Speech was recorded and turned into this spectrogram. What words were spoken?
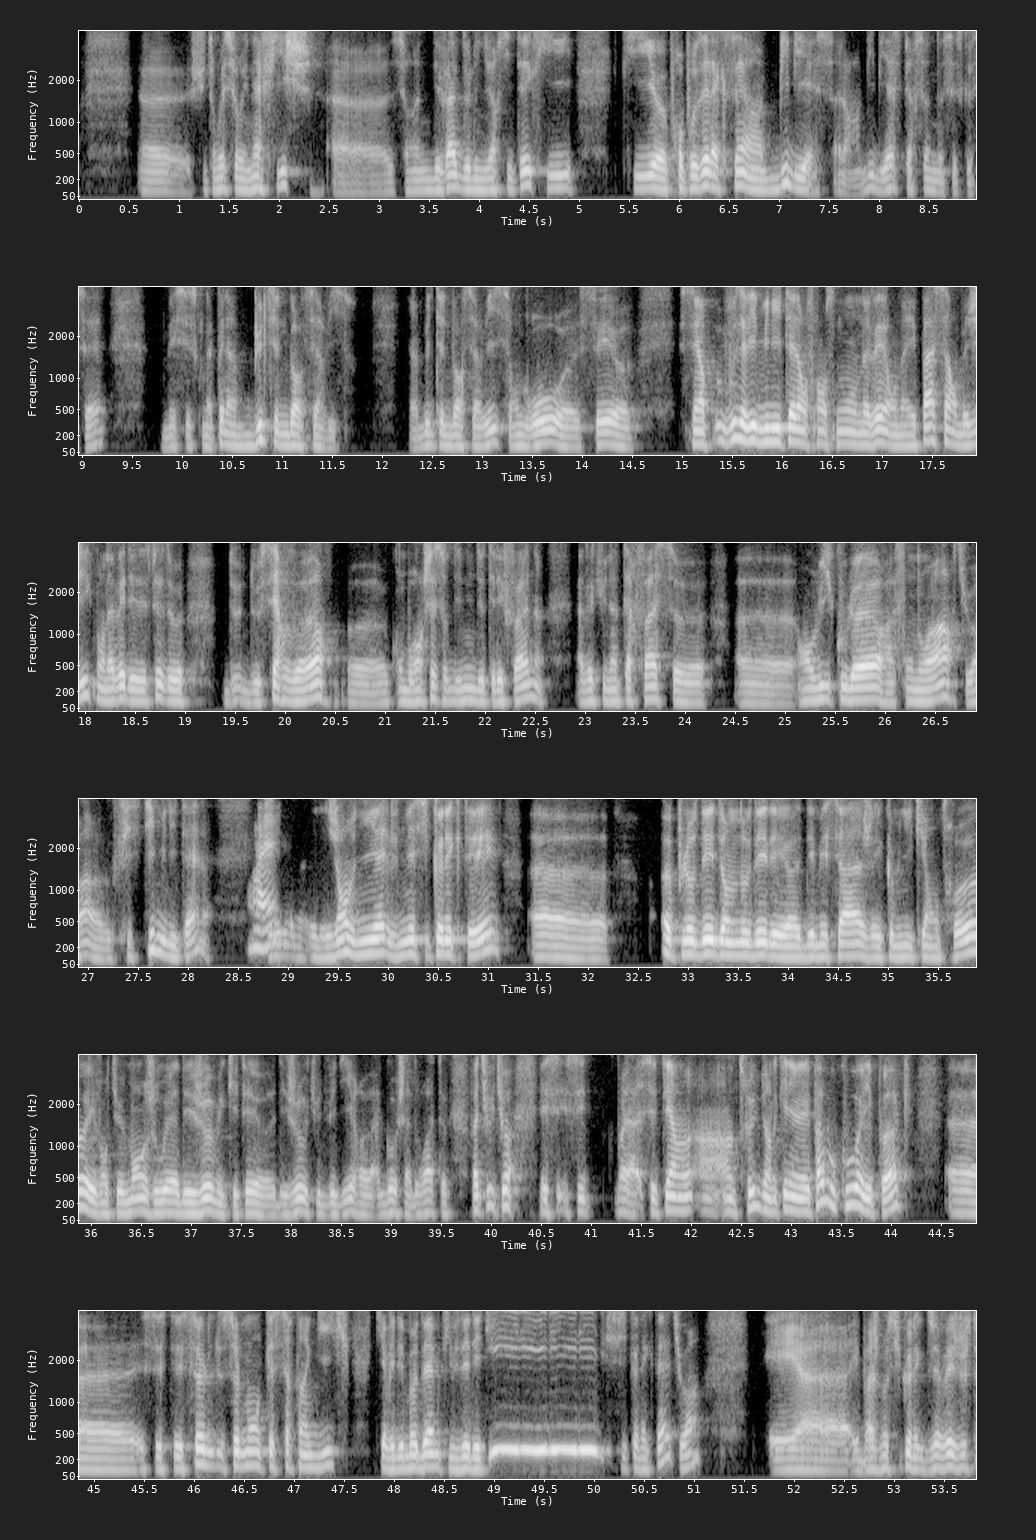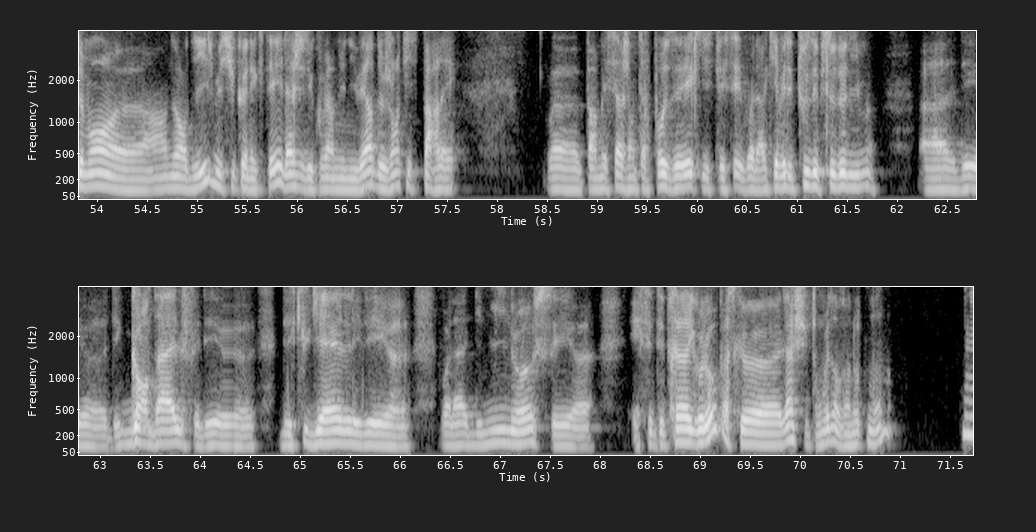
je suis tombé sur une affiche sur un des valves de l'université qui, qui euh, proposait l'accès à un BBS. Alors, un BBS, personne ne sait ce que c'est, mais c'est ce qu'on appelle un Bulletin Board Service. Un Bulletin Board Service, en gros, euh, c'est. Euh, un, vous aviez le Minitel en France, nous on n'avait on pas ça en Belgique, mais on avait des espèces de, de, serveurs qu'on branchait sur des lignes de téléphone avec une interface en huit couleurs à fond noir, tu vois, style Minitel. Et, les gens venaient, venaient s'y connecter uploader, downloader des, euh, des, messages et communiquer entre eux, éventuellement jouer à des jeux, mais qui étaient euh, des jeux où tu devais dire euh, à gauche, à droite. Enfin, tu, tu vois, et c'est, voilà, c'était un, un, truc dans lequel il n'y en avait pas beaucoup à l'époque. C'était seul, seulement certains geeks qui avaient des modems qui faisaient des qui s'y connectaient, tu vois. Et, et ben, je me suis connecté. J'avais justement un ordi, je me suis connecté. Et là, j'ai découvert un univers de gens qui se parlaient par message interposé, qui se laissaient, voilà, qui avaient tous des pseudonymes des, euh, des, Gandalf et des, euh, des Kugel et des, euh, voilà, des Minos. Et, et c'était très rigolo parce que là, je suis tombé dans un autre monde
